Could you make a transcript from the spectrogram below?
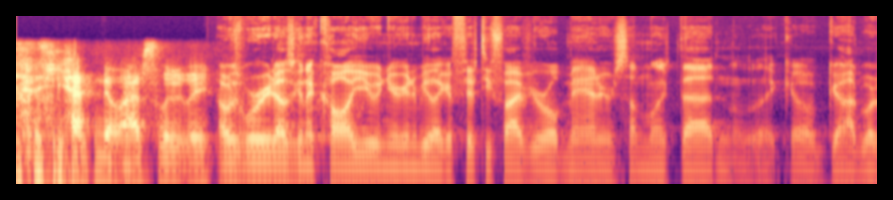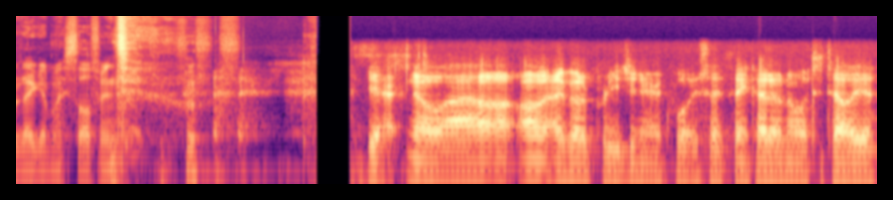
yeah, no, absolutely. I was worried I was going to call you and you're going to be like a 55 year old man or something like that. And I was like, oh, God, what did I get myself into? yeah, no, uh, I've got a pretty generic voice, I think. I don't know what to tell you.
